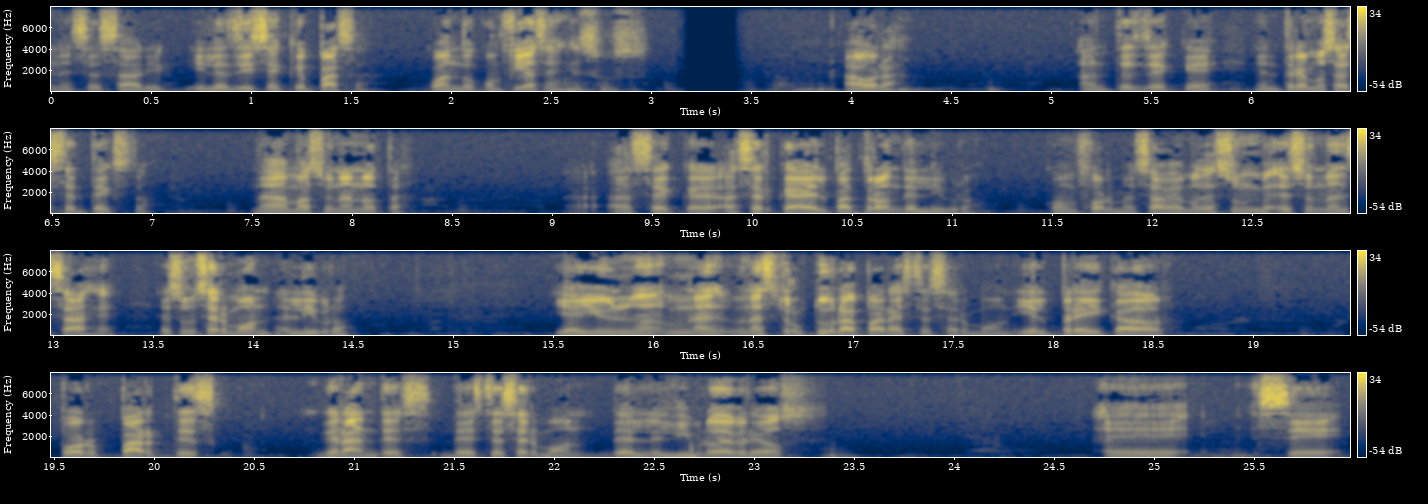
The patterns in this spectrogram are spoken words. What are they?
necesario y les dice qué pasa cuando confías en Jesús. Ahora, antes de que entremos a este texto, nada más una nota acerca, acerca del patrón del libro. Conforme sabemos, es un, es un mensaje, es un sermón el libro, y hay una, una, estructura para este sermón. Y el predicador, por partes grandes de este sermón, del libro de Hebreos, eh, se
